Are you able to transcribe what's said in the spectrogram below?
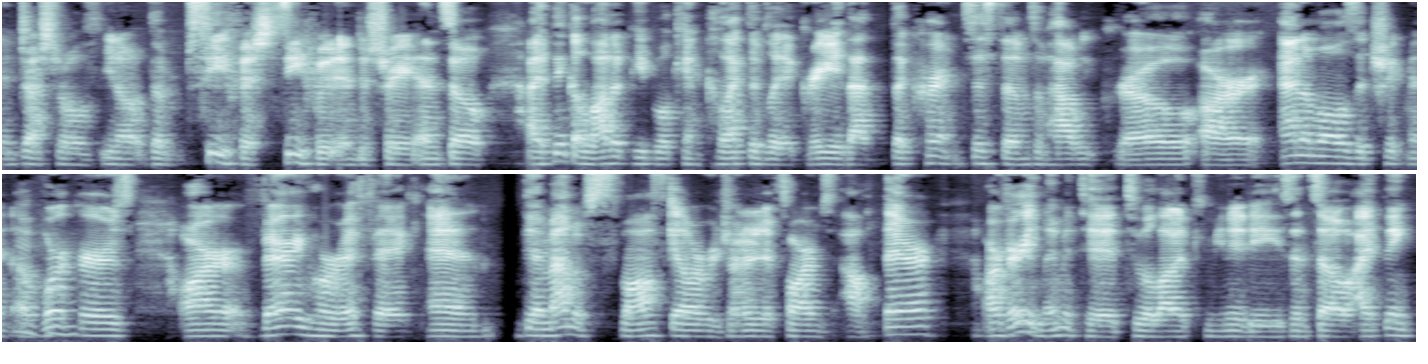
industrial, you know, the sea fish, seafood industry. And so I think a lot of people can collectively agree that the current systems of how we grow our animals, the treatment of mm-hmm. workers are very horrific. And the amount of small scale or regenerative farms out there are very limited to a lot of communities. And so I think,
